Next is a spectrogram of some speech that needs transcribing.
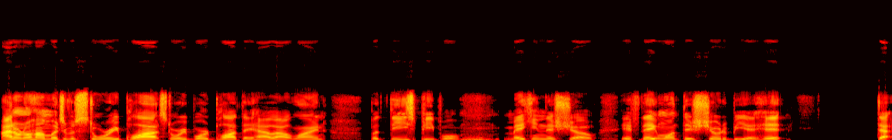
I don't know how much of a story plot, storyboard plot they have outlined, but these people making this show, if they want this show to be a hit, that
